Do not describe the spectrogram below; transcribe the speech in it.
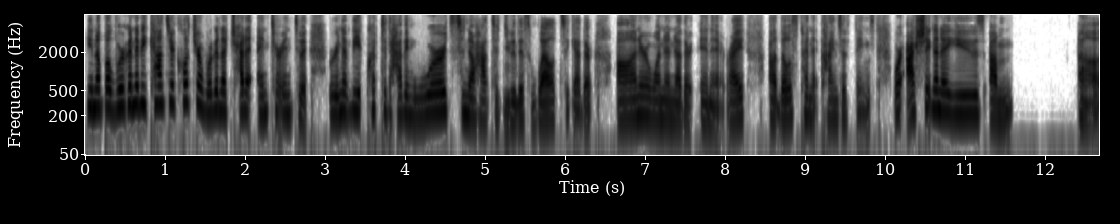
You know but we're going to be counterculture. We're going to try to enter into it. We're going to be equipped at having words to know how to do Mhm. this well together honor one another in it right? Uh, those kind of kinds of things. We're actually going to use um uh,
